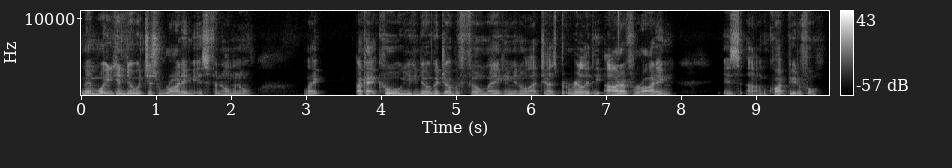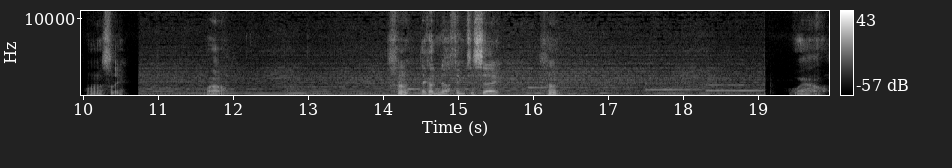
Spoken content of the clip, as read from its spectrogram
Man, what you can do with just writing is phenomenal. Like, okay, cool, you can do a good job with filmmaking and all that jazz, but really the art of writing is um, quite beautiful, honestly. Wow. Huh, they got nothing to say. Huh. Wow.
